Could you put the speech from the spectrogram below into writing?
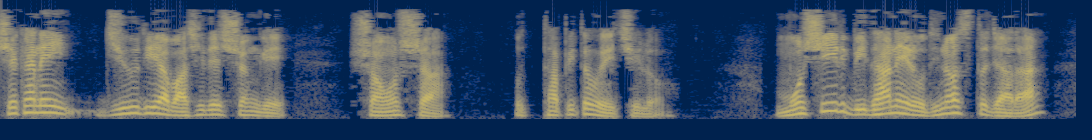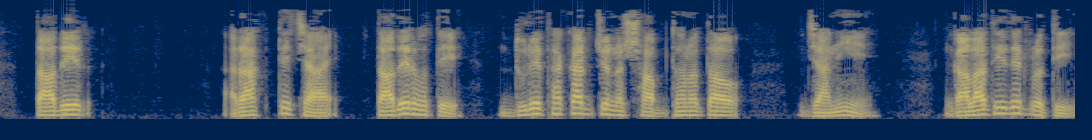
সেখানেই জিহুদিয়াবাসীদের সঙ্গে সমস্যা উত্থাপিত হয়েছিল। মসির বিধানের অধীনস্থ যারা, তাদের রাখতে চায়, তাদের হতে দূরে থাকার জন্য সাবধানতাও জানিয়ে গালাতিদের প্রতি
